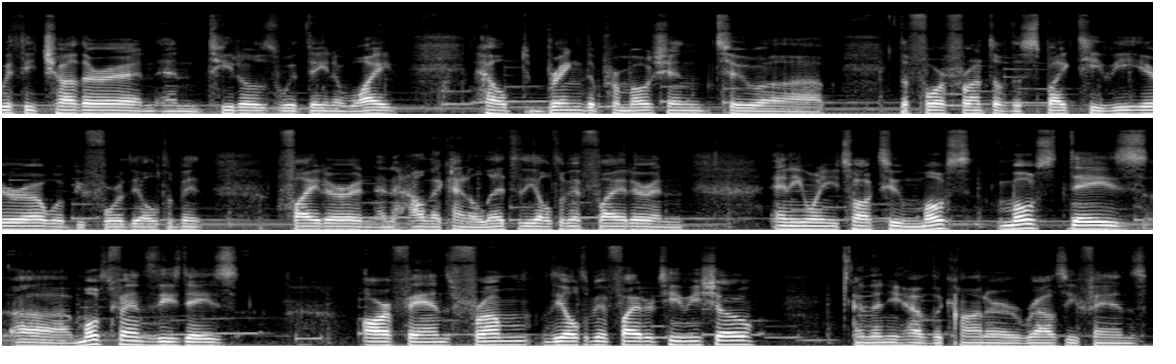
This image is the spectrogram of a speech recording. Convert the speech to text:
with each other and, and Tito's with Dana White helped bring the promotion to uh, the forefront of the Spike TV era before the Ultimate Fighter and, and how that kind of led to the Ultimate Fighter and anyone you talk to most most days uh, most fans these days are fans from the Ultimate Fighter TV show. And then you have the Conor Rousey fans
